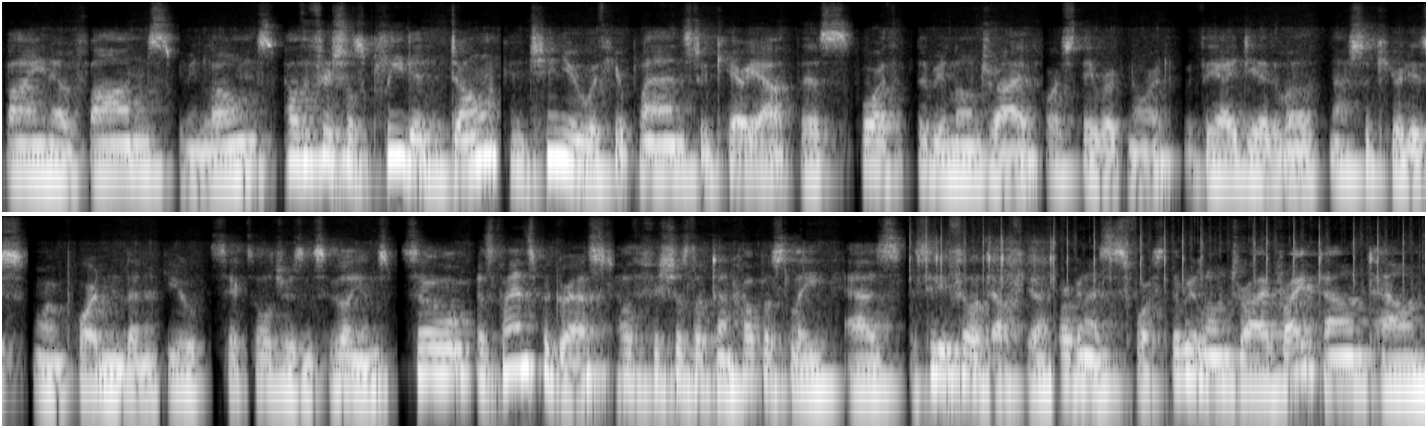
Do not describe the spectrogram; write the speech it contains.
buying of bonds, giving loans. Health officials pleaded, don't continue with your plans to carry out this fourth Liberty Loan drive. Of course, they were ignored with the idea that, well, national security is more important than a few sick soldiers and civilians. So, as plans progressed, health officials looked on helplessly as the city of Philadelphia organized this fourth Liberty Loan drive right downtown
